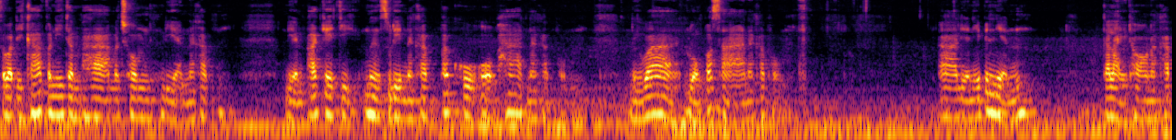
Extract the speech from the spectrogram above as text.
สวัสดีครับ วันนี้จะพามาชมเหรียญนะครับ เหรียญพระเกจิเมืองสุรินทร์นะครับ พระครูโอภาสนะครับผม หรือว่าหลวงพ่อสานะครับผมเหรียญนี้เป็นเหรียญกระไหลทองนะครับ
